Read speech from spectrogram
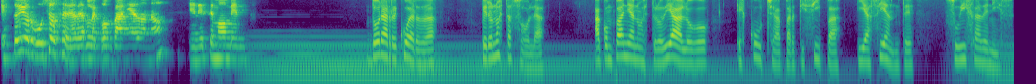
estoy orgullosa de haberla acompañado, ¿no? En ese momento. Dora recuerda, pero no está sola. Acompaña nuestro diálogo, escucha, participa, y asiente su hija Denise.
